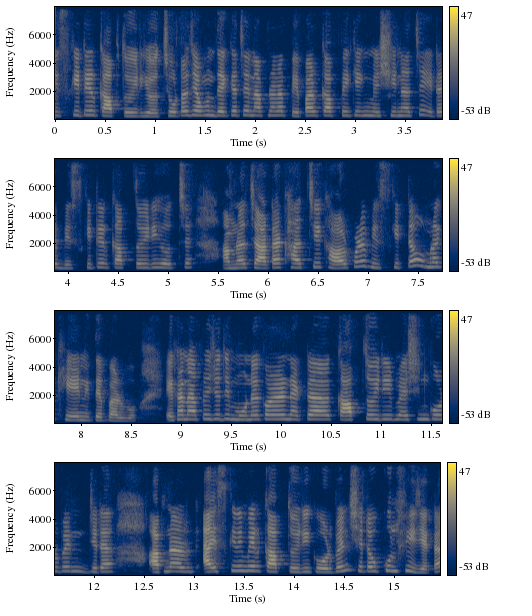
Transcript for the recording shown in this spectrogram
বিস্কিটের কাপ তৈরি হচ্ছে। ওটা যেমন দেখেছেন আপনারা পেপার কাপ পেকিং মেশিন আছে, এটা বিস্কিটের কাপ তৈরি হচ্ছে। আমরা চাটা খাচ্ছি, খাওয়ার পরে বিস্কিটটাও আমরা খেয়ে নিতে পারব। এখানে আপনি যদি মনে করেন একটা কাপ তৈরির মেশিন করবেন, যেটা আপনার আইসক্রিমের কাপ তৈরি করবেন, সেটাও কুলফি যেটা,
